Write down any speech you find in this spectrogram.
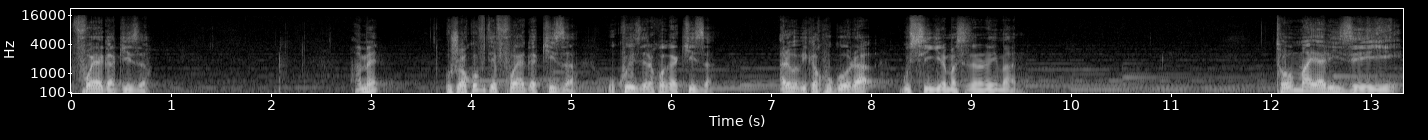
foi y'agakiza amen. Ushobora kuba ufite foi y'agakiza ukwizera kw'agakiza ariko bikakugora gusingira amasezerano y'imana. Toma yarizeye.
